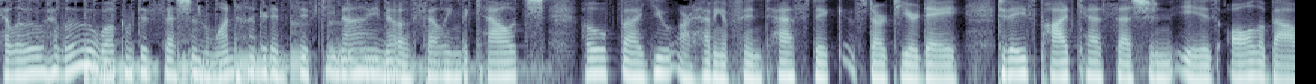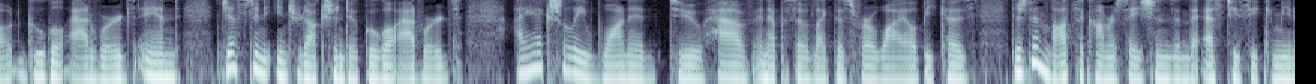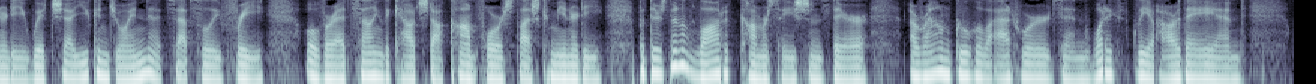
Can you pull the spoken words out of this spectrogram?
Hello, hello. Welcome to session 159 of Selling the Couch. Hope uh, you are having a fantastic start to your day. Today's podcast session is all about Google AdWords and just an introduction to Google AdWords. I actually wanted to have an episode like this for a while because there's been lots of conversations in the STC community, which uh, you can join. It's absolutely free over at sellingthecouch.com forward slash community. But there's been a lot of conversations there around Google AdWords and what exactly are they and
